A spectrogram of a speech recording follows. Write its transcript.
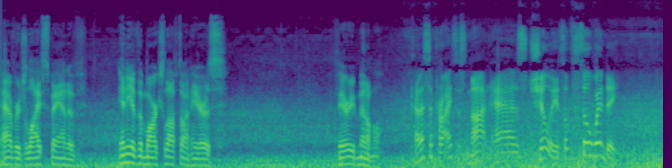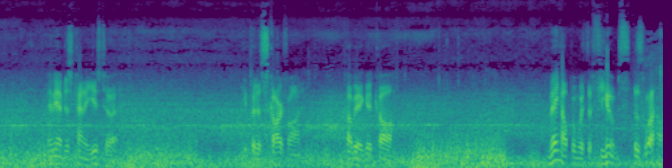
average lifespan of any of the marks left on here is very minimal. Kind of surprised it's not as chilly. It's still windy. Maybe I'm just kind of used to it. He put a scarf on. Probably a good call. May help him with the fumes as well.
